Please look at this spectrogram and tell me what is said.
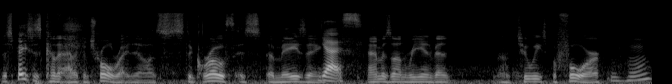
the space is kind of out of control right now. It's, the growth is amazing. Yes. Amazon reInvent uh, two weeks before. Mm -hmm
